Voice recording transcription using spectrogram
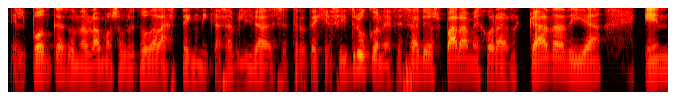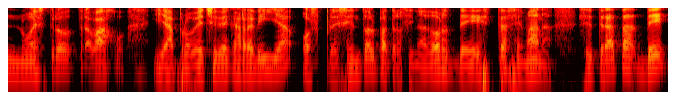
el podcast donde hablamos sobre todas las técnicas, habilidades, estrategias y trucos necesarios para mejorar cada día en nuestro trabajo. Y aprovecho y de carrerilla os presento al patrocinador de esta semana. Se trata de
